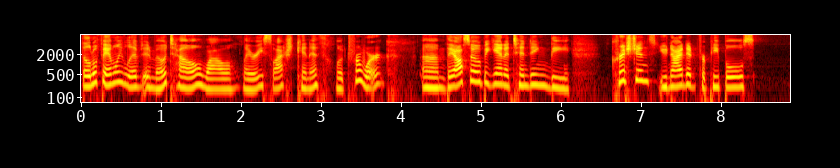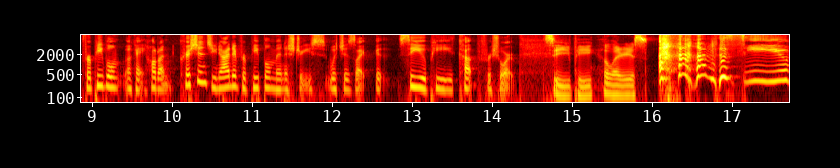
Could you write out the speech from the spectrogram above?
the little family lived in motel while Larry slash Kenneth looked for work. Um, they also began attending the Christians United for People's for people. Okay, hold on. Christians United for People Ministries, which is like CUP, cup for short. CUP, hilarious. the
